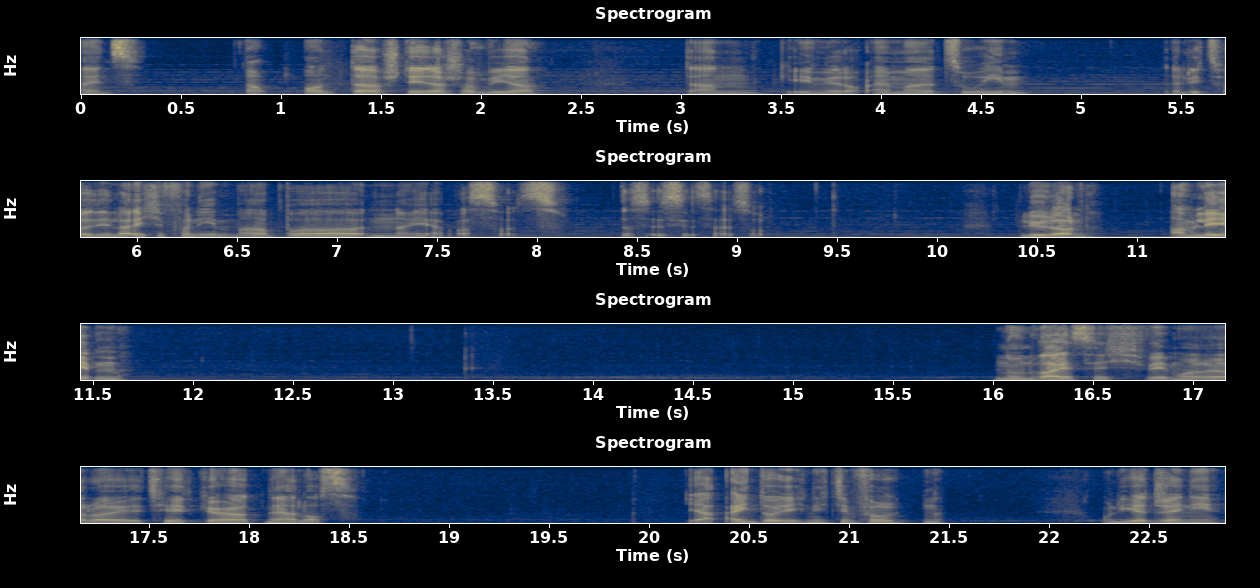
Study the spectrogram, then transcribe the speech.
1. Oh, und da steht er schon wieder. Dann gehen wir doch einmal zu ihm. Da liegt zwar die Leiche von ihm, aber naja, was soll's. Das ist jetzt also. Lydon, am Leben? Nun weiß ich, wem eure Loyalität gehört, Nerlos. Ja, eindeutig nicht dem Verrückten. Und ihr, Jenny?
